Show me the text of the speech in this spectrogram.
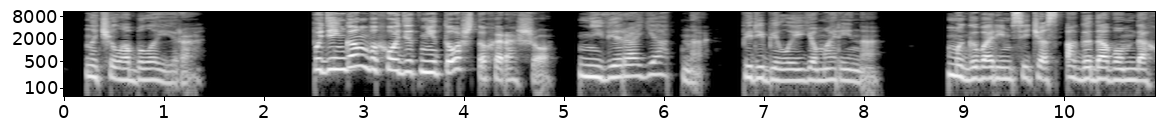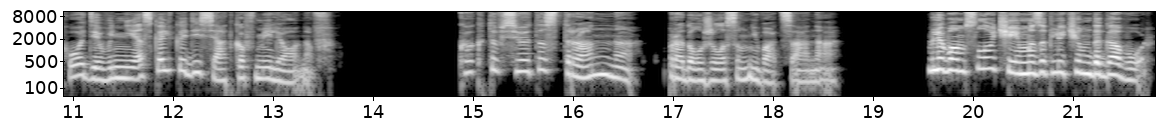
— начала была Ира. «По деньгам выходит не то, что хорошо. Невероятно», — перебила ее Марина. «Мы говорим сейчас о годовом доходе в несколько десятков миллионов». «Как-то все это странно», — продолжила сомневаться она. «В любом случае мы заключим договор.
